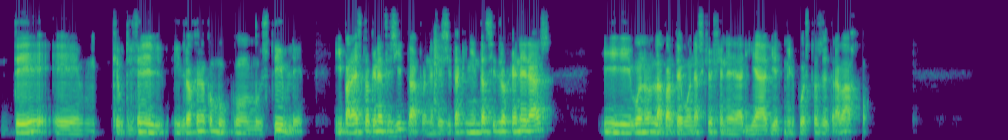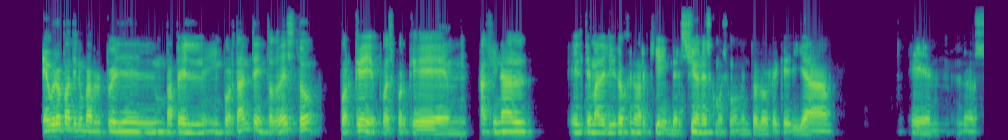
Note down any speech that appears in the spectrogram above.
de, eh, que utilicen el hidrógeno como combustible. ¿Y para esto qué necesita? Pues necesita 500 hidrogeneras y bueno, la parte buena es que generaría 10.000 puestos de trabajo. Europa tiene un papel, un papel importante en todo esto. ¿Por qué? Pues porque mm, al final el tema del hidrógeno requiere inversiones, como en su momento lo requería eh, los,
